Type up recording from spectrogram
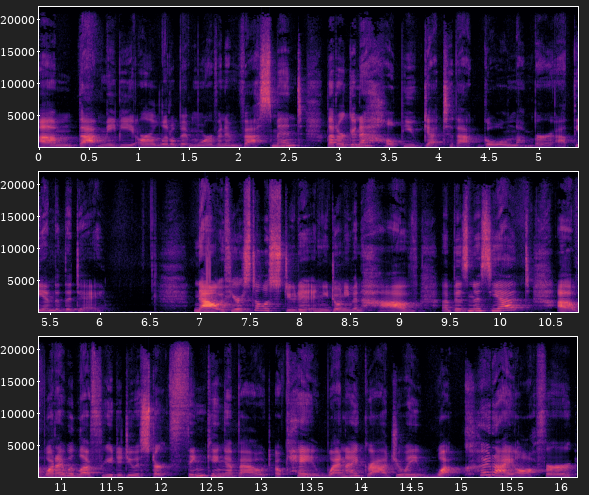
um, that maybe are a little bit more of an investment that are gonna help you get to that goal number at the end of the day. Now, if you're still a student and you don't even have a business yet, uh, what I would love for you to do is start thinking about okay, when I graduate, what could I offer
